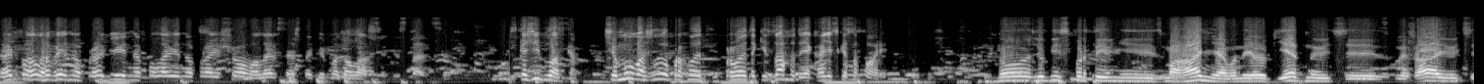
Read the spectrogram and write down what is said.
наполовину пробіг, наполовину пройшов, але все ж таки подолав цю дистанцію. Скажіть, будь ласка, чому важливо проводити, проводити такі заходи, як галицьке сафарі? Ну, любі спортивні змагання, вони об'єднують, е, зближають.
